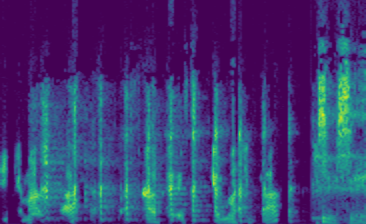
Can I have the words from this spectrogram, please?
¿y qué más da? ¿Qué más da? Sí, sí.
